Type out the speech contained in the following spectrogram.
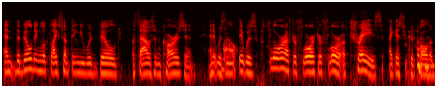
and the building looked like something you would build a thousand cars in and it was wow. it was floor after floor after floor of trays i guess you could call them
